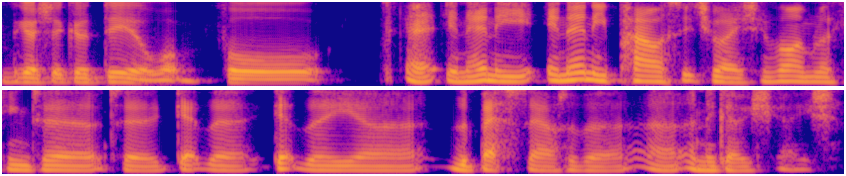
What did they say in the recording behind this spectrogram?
Negotiate a good deal. What for In any in any power situation, if I'm looking to to get the get the uh, the best out of a, a negotiation,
